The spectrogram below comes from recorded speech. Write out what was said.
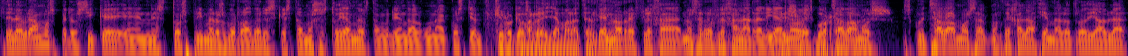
celebramos, pero sí que en estos primeros borradores que estamos estudiando estamos viendo alguna cuestión ¿Qué es lo que más le llama la que atención? no refleja no se refleja en la realidad no escuchábamos escuchábamos al concejal de hacienda el otro día hablar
